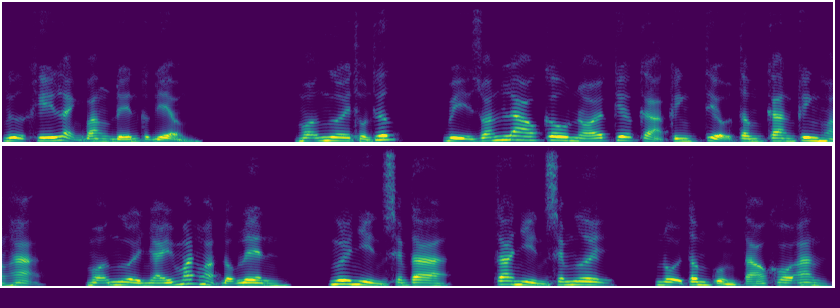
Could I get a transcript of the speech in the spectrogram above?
ngự khí lạnh băng đến cực điểm. Mọi người thổn thức, bị doãn lao câu nói kia cả kinh tiểu tâm can kinh hoàng hạ, mọi người nháy mắt hoạt động lên, ngươi nhìn xem ta, ta nhìn xem ngươi, nội tâm cuồng táo khó ăn.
